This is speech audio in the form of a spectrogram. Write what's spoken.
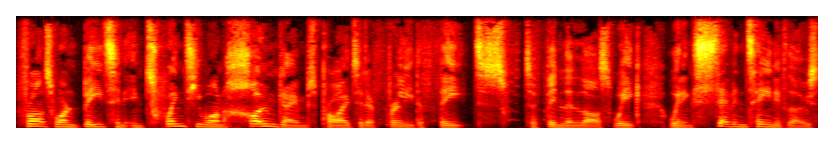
France were unbeaten in 21 home games prior to their friendly defeat to Finland last week, winning 17 of those.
